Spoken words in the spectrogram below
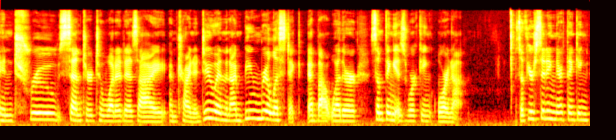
in true center to what it is I am trying to do and that I'm being realistic about whether something is working or not. So if you're sitting there thinking,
